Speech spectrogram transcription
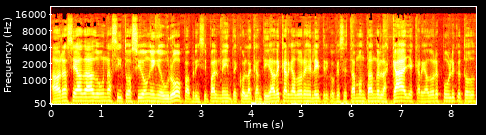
Ahora se ha dado una situación en Europa principalmente con la cantidad de cargadores eléctricos que se están montando en las calles, cargadores públicos y todo.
